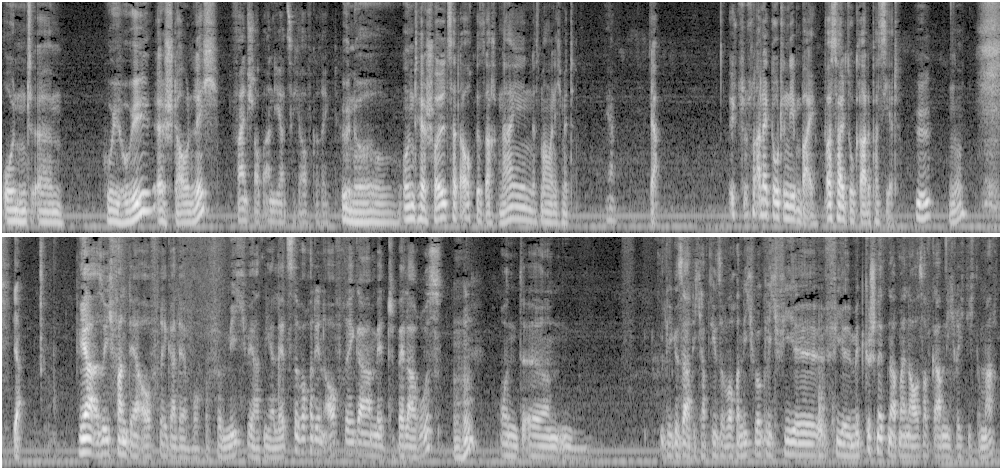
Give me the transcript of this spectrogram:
Und ähm, hui hui, erstaunlich. Feinstaub Andi hat sich aufgeregt. Genau. Und Herr Scholz hat auch gesagt, nein, das machen wir nicht mit. Ja. Ja. Das ist eine Anekdote nebenbei, was halt so gerade passiert. Mhm. Ne? Ja. Ja, also ich fand der Aufreger der Woche für mich. Wir hatten ja letzte Woche den Aufreger mit Belarus. Mhm. Und ähm, wie gesagt, ich habe diese Woche nicht wirklich viel, viel mitgeschnitten, habe meine Hausaufgaben nicht richtig gemacht.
